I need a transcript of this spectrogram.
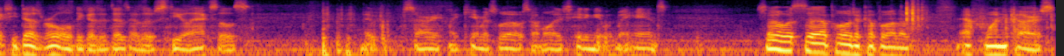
actually does roll because it does have those steel axles. Nope, sorry, my camera's low, so I'm always hitting it with my hands. So let's uh, pull out a couple other F1 cars.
